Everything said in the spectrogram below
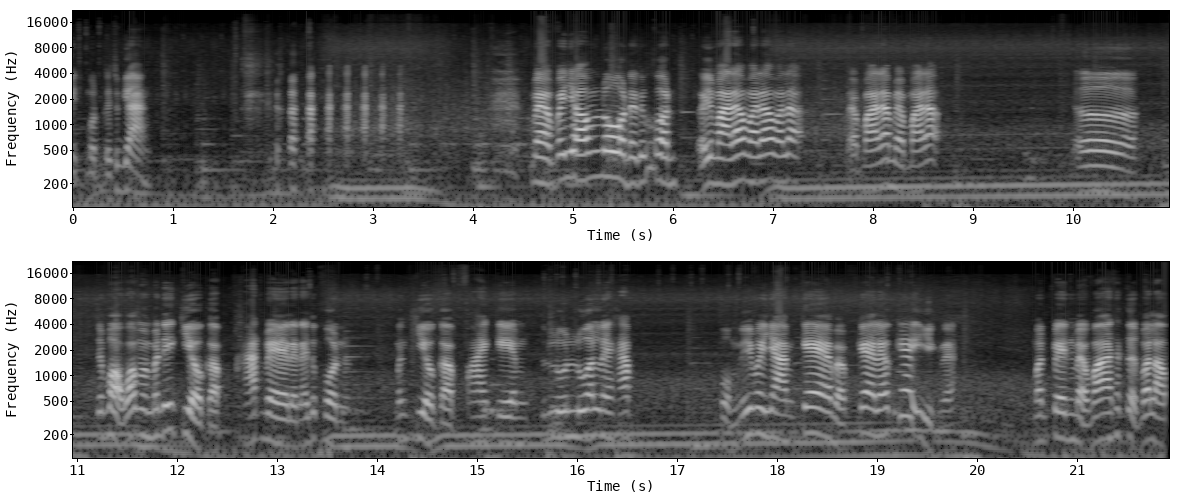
ปิดหมดเลยทุกอย่าง แบบไม่ยอมโหลดเลยทุกคนเอ้ยมาแล้วมาแล้วมาแล้วแบบมาแล้วแบบมาแล้ว เออ จะบอกว่ามันไม่ได้เกี่ยวกับฮาร์ดแวร์เลยนะทุกคน มันเกี่ยวกับไฟล์เกมล้วนๆเลยครับ ผมนี่พยายามแก้แบบแก้แล้วแก้อีกนะ มันเป็นแบบว่าถ้าเกิดว่าเรา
